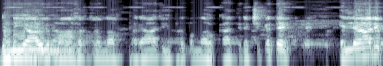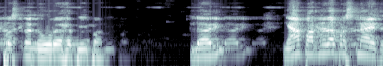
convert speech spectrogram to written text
ദുനിയാവിലും മാഹത്തിൽ പരാജയപ്പെടും. അള്ളാഹു കാത്തി രക്ഷിക്കട്ടെ. എല്ലാരും പ്രശ്നം നൂറ ഹബീബാണ്. എല്ലാരും? ഞാൻ പറഞ്ഞതാ പ്രശ്നമായത്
